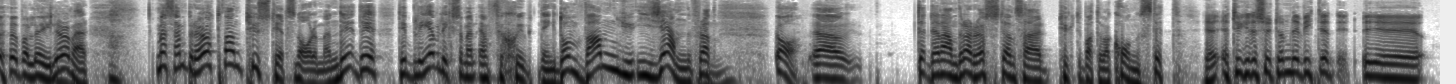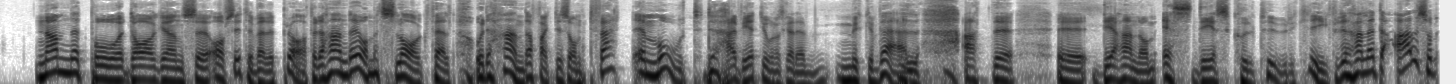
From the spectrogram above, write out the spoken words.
vad löjliga de är. Men sen bröt man tysthetsnormen. Det, det, det blev liksom en, en förskjutning. De vann ju igen för att mm. ja, uh, den andra rösten så här, tyckte bara att det var konstigt. Jag, jag tycker dessutom det är viktigt uh, Namnet på dagens eh, avsnitt är väldigt bra för det handlar ju om ett slagfält och det handlar faktiskt om tvärt emot, det här vet Jonas Gardell mycket väl, mm. att eh, eh det handlar om SDs kulturkrig. För det handlar inte alls om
